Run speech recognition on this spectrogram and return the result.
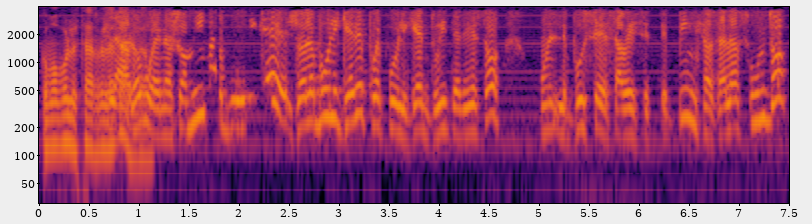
Como vos lo estás relatando. Claro, bueno, yo mismo lo publiqué, yo lo publiqué, después publiqué en Twitter y eso, un- le puse, sabes, este, pinzas al asunto,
